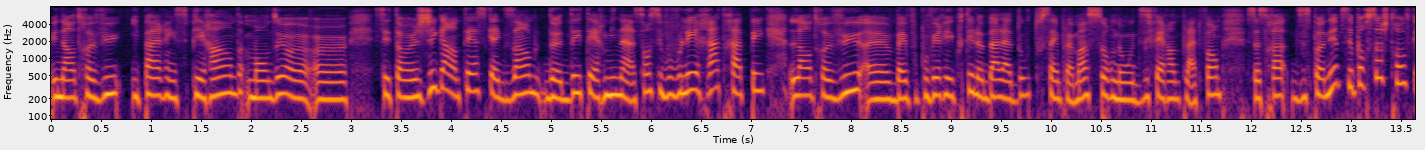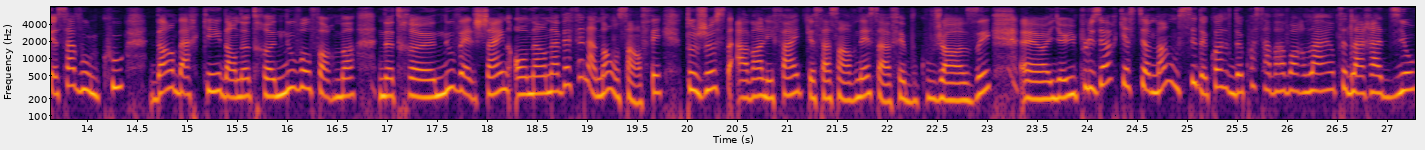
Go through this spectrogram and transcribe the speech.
une entrevue hyper inspirante. Mon Dieu, c'est un gigantesque exemple de détermination. Si vous voulez rattraper l'entrevue, euh, ben, vous pouvez réécouter le balado tout simplement sur nos différentes plateformes. Ce sera disponible. C'est pour ça que je trouve que ça vaut le coup d'embarquer dans notre nouveau format, notre nouvelle chaîne on en avait fait l'annonce, en fait, tout juste avant les fêtes que ça s'en venait. Ça a fait beaucoup jaser. Euh, il y a eu plusieurs questionnements aussi de quoi, de quoi ça va avoir l'air, de la radio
